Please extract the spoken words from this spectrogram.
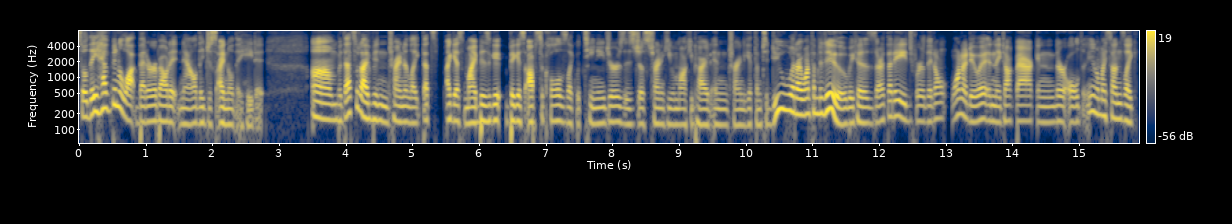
So, they have been a lot better about it now. They just, I know they hate it. Um, but that's what I've been trying to like. That's I guess my big, biggest obstacles like with teenagers is just trying to keep them occupied and trying to get them to do what I want them to do because they're at that age where they don't want to do it and they talk back and they're old. You know, my son's like,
